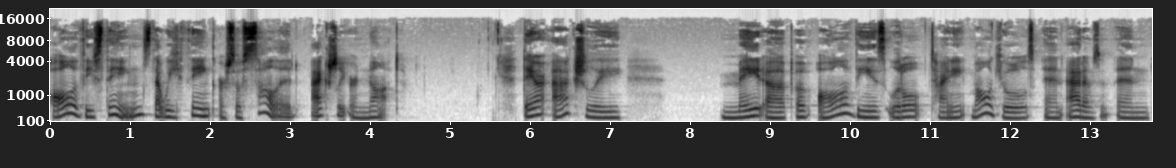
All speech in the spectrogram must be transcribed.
all of these things that we think are so solid actually are not. They are actually made up of all of these little tiny molecules and atoms and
